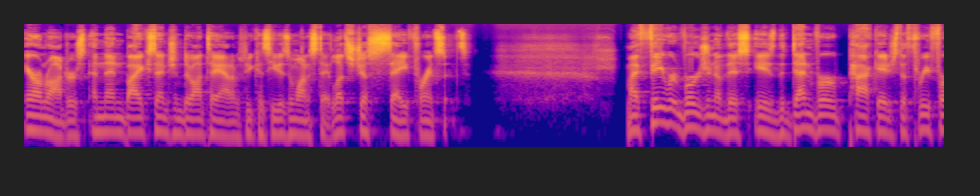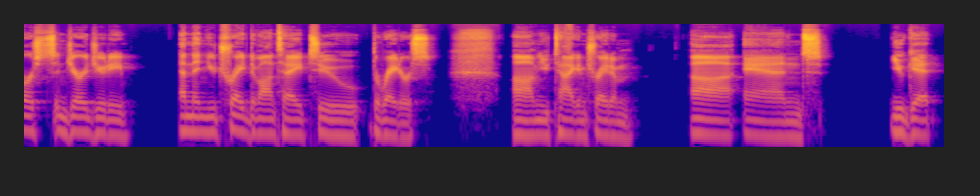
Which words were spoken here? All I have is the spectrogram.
Aaron Rodgers and then by extension Davante Adams because he doesn't want to stay. Let's just say, for instance, my favorite version of this is the Denver package, the three firsts and Jerry Jeudy, and then you trade Davante to the Raiders. Um, you tag and trade him, uh, and you get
